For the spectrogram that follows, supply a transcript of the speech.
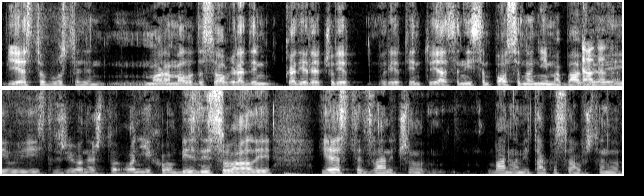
Jeste obustavljen. Moram malo da se ogradim kad je reč o Rio, Rio Tintu, ja se nisam posebno njima bavio Da, da, da. i, istraživao nešto o njihovom biznisu, ali jeste zvanično, bar nam je tako saopšteno,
